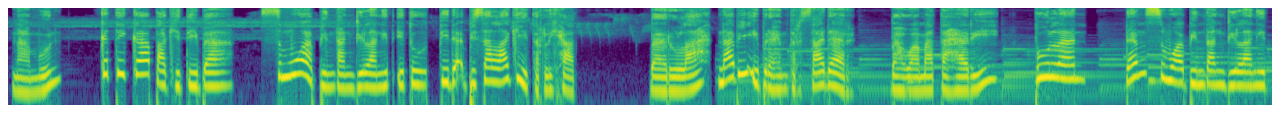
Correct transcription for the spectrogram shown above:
Namun, ketika pagi tiba, semua bintang di langit itu tidak bisa lagi terlihat. Barulah Nabi Ibrahim tersadar bahwa matahari, bulan, dan semua bintang di langit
